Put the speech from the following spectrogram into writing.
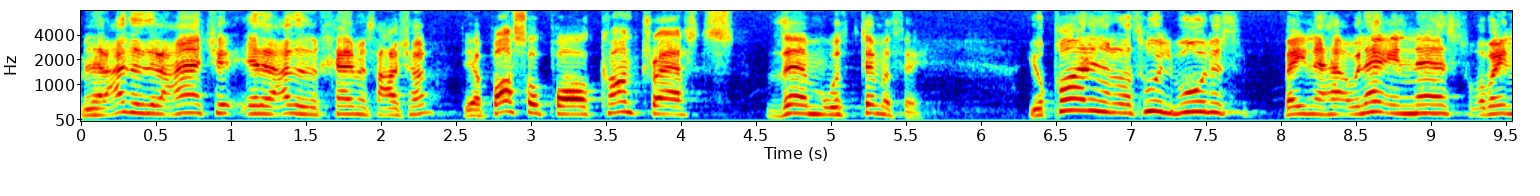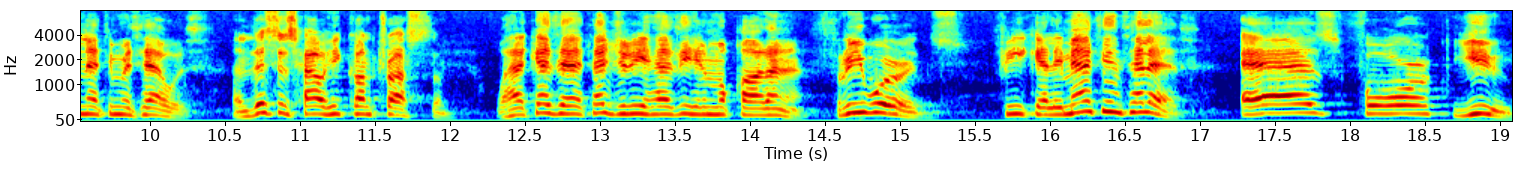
من العدد العاشر إلى العدد الخامس عشر the Apostle Paul contrasts them with Timothy. يقارن الرسول بولس بين هؤلاء الناس وبين تيموثاوس And this is how he contrasts them. وهكذا تجري هذه المقارنة Three words في كلمات ثلاث as for you.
